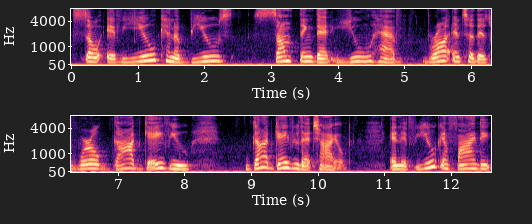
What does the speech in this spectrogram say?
So if you can abuse something that you have brought into this world, God gave you God gave you that child. And if you can find it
